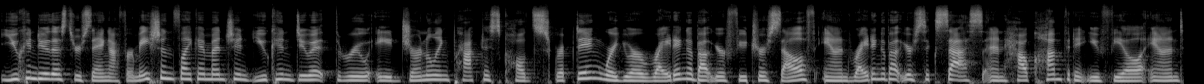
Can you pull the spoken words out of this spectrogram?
you can do this through saying affirmations, like I mentioned. You can do it through a journaling practice called scripting, where you are writing about your future self and writing about your success and how confident you feel and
